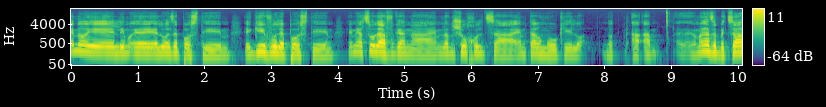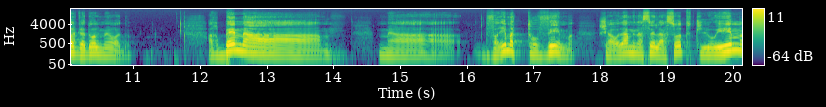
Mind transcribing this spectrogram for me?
הם אה, אה, העלו על זה פוסטים, הגיבו לפוסטים, הם יצאו להפגנה, הם לבשו חולצה, הם תרמו, כאילו... אה, אה, אני אומר את זה בצער גדול מאוד. הרבה מה... מהדברים הטובים שהעולם מנסה לעשות תלויים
